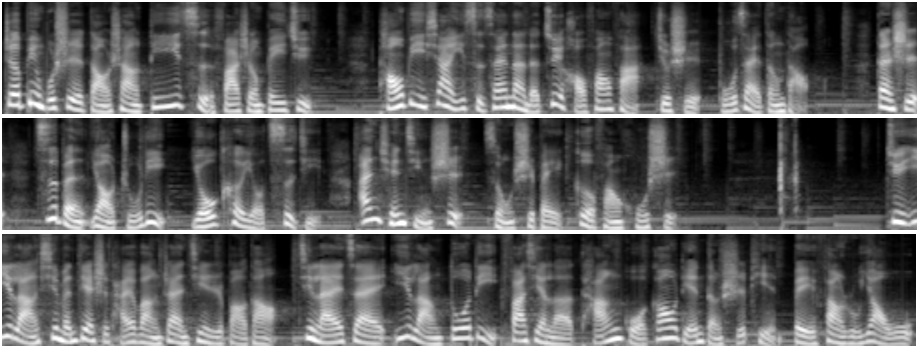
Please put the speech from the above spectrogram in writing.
这并不是岛上第一次发生悲剧。逃避下一次灾难的最好方法就是不再登岛。但是资本要逐利，游客有刺激，安全警示总是被各方忽视。据伊朗新闻电视台网站近日报道，近来在伊朗多地发现了糖果、糕点等食品被放入药物。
